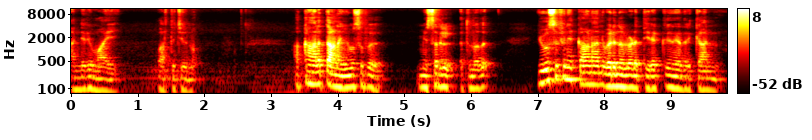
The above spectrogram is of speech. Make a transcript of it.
അന്യരുമായി വർത്തിച്ചിരുന്നു. അക്കാലത്താണ് യൂസുഫ് മിസറിൽ എത്തുന്നത്. യൂസുഫിനെ കാണാൻ വരുന്നവരുടെ തിരക്ക് നിയന്ത്രിക്കാൻ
